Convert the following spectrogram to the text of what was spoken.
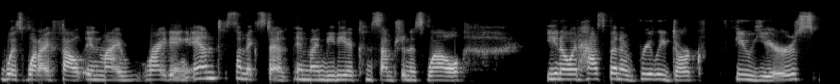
was what I felt in my writing and to some extent in my media consumption as well. You know, it has been a really dark few years,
